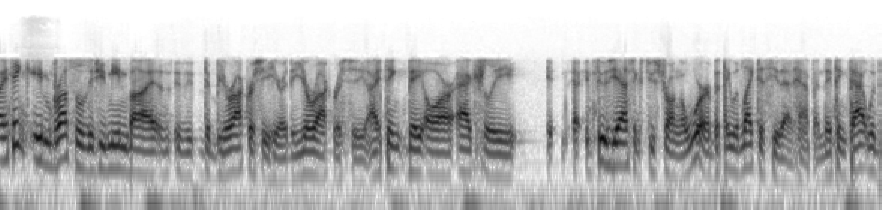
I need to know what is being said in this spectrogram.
I think in Brussels, if you mean by the bureaucracy here, the bureaucracy, I think they are actually enthusiastic is too strong a word, but they would like to see that happen. They think that would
